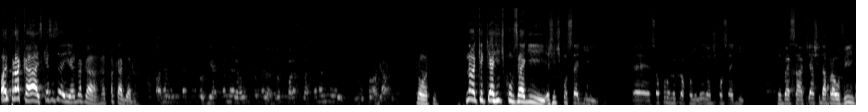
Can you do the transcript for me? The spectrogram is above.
Olha pra cá, esquece isso aí, olha pra cá, olha pra cá agora. Rapaz, é muita tecnologia, câmera 1, câmera 2, parece que nós estamos no Pronto. Não, aqui, aqui a gente consegue, a gente consegue, é, só por um microfone mesmo, a gente consegue conversar aqui, acho que dá para ouvir.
